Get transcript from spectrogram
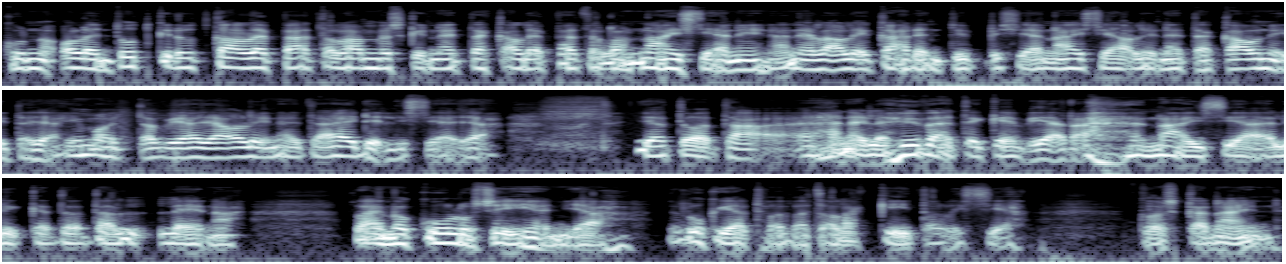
kun olen tutkinut Kalle Päätalon, myöskin näitä Kalle Päätalon naisia, niin hänellä oli kahden tyyppisiä naisia. Oli näitä kauniita ja himoittavia ja oli näitä äidillisiä ja, ja tuota, hänelle hyvä tekeviä naisia. Eli tuota, Leena vaimo kuului siihen ja lukijat voivat olla kiitollisia, koska näin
